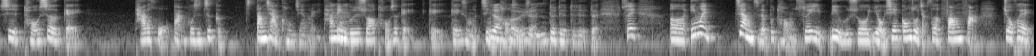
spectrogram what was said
是投射给他的伙伴或是这个当下的空间而已，他并不是说要投射给给给什么镜头的人。对对对对对，所以呃，因为这样子的不同，所以例如说有些工作角色的方法。就会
